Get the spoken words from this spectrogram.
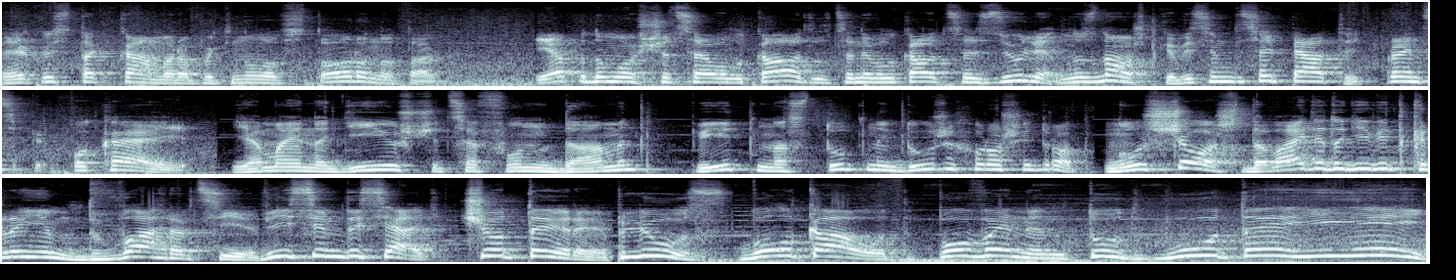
Якось так камера потягнула в сторону, так. Я подумав, що це волкаут, але це не волкаут, це Зюлі. Ну знову ж таки, 85-й. В принципі, окей. Я маю надію, що це фундамент під наступний дуже хороший дроп. Ну що ж, давайте тоді відкриємо два гравці. 84 плюс волкаут повинен тут бути. Єй!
